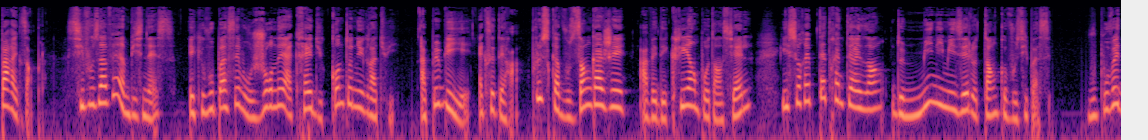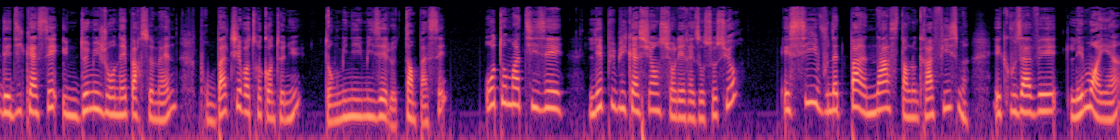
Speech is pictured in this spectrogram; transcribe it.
Par exemple, si vous avez un business et que vous passez vos journées à créer du contenu gratuit, à publier, etc., plus qu'à vous engager avec des clients potentiels, il serait peut-être intéressant de minimiser le temps que vous y passez. Vous pouvez dédicacer une demi-journée par semaine pour batcher votre contenu donc minimiser le temps passé, automatiser les publications sur les réseaux sociaux, et si vous n'êtes pas un as dans le graphisme et que vous avez les moyens,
